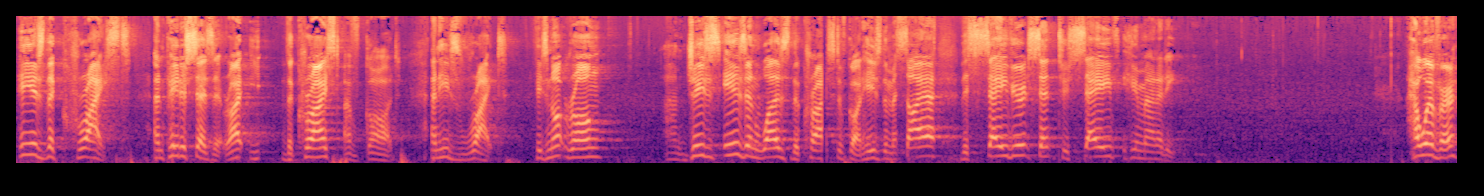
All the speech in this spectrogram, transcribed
He is the Christ. And Peter says it, right? The Christ of God. And he's right. He's not wrong. Um, Jesus is and was the Christ of God. He's the Messiah, the Savior sent to save humanity. However,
